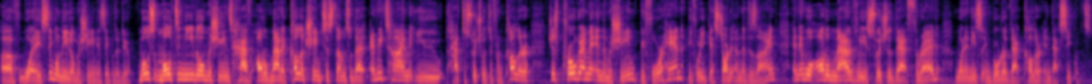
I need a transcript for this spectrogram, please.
of what a single needle machine is able to do. Most multi-needle machines have automatic color change systems so that every time you have to switch to a different color, just program it in the machine beforehand, before you get started on the design, and it will automatically switch to that thread when it needs to embroider that color in that sequence.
